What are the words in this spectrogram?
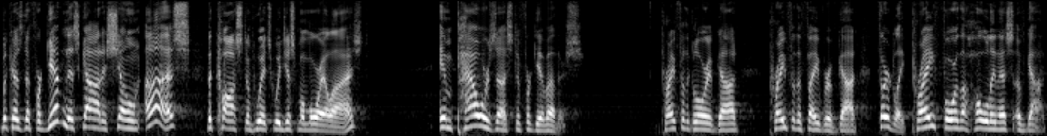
because the forgiveness God has shown us, the cost of which we just memorialized, empowers us to forgive others. Pray for the glory of God. Pray for the favor of God. Thirdly, pray for the holiness of God.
